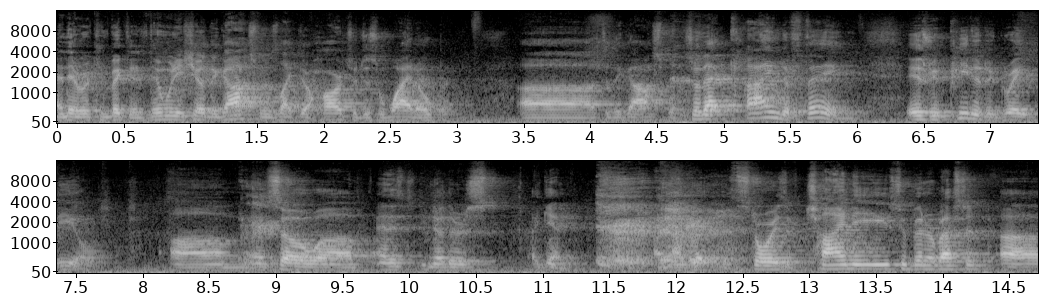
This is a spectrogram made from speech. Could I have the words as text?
and they were convicted. Then when he shared the gospel, it's like their hearts were just wide open uh, to the gospel. So that kind of thing is repeated a great deal. Um, and so, uh, and you know, there's again, I, have read stories of Chinese who've been arrested uh,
